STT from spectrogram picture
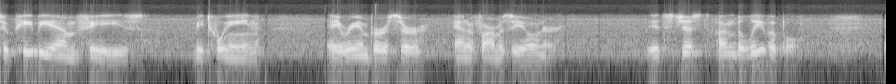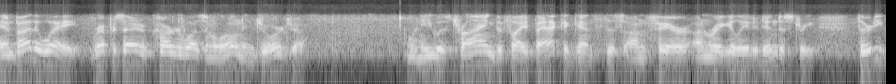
to PBM fees between a reimburser and a pharmacy owner? It's just unbelievable. And by the way, Representative Carter wasn't alone in Georgia when he was trying to fight back against this unfair, unregulated industry. 32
